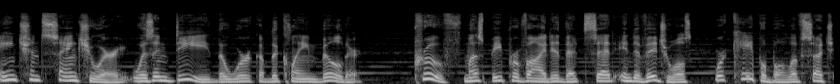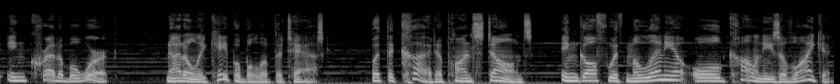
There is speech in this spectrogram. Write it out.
ancient sanctuary was indeed the work of the claim builder, proof must be provided that said individuals were capable of such incredible work, not only capable of the task, but the cut upon stones engulfed with millennia-old colonies of lichen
